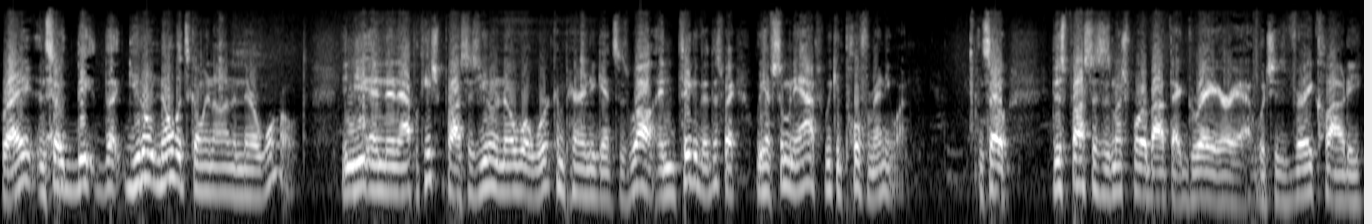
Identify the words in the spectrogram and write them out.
right? And yeah. so the, the, you don't know what's going on in their world. And you, in an application process, you don't know what we're comparing against as well. And think of it this way: we have so many apps, we can pull from anyone. And so this process is much more about that gray area, which is very cloudy.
